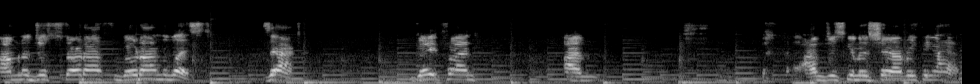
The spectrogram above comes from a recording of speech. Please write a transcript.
I'm gonna just start off, and go down the list. Zach, great friend. I'm I'm just gonna share everything I have.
